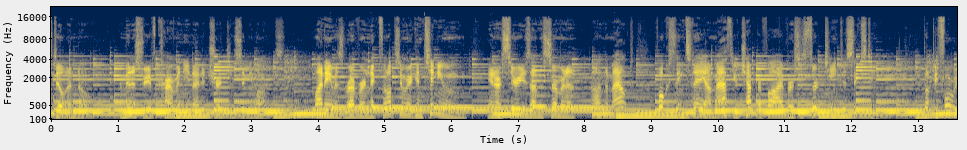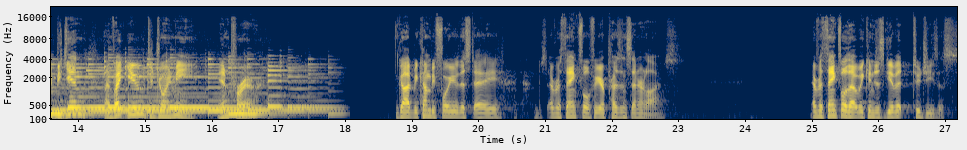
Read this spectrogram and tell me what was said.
Still Know, a ministry of Carmen United Church in Sydney Lawrence. My name is Reverend Nick Phillips, and we're continuing in our series on the Sermon on the Mount, focusing today on Matthew chapter 5, verses 13 to 16. But before we begin, I invite you to join me in prayer. God, we come before you this day, just ever thankful for your presence in our lives. Ever thankful that we can just give it to Jesus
